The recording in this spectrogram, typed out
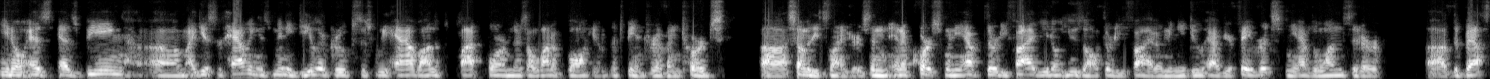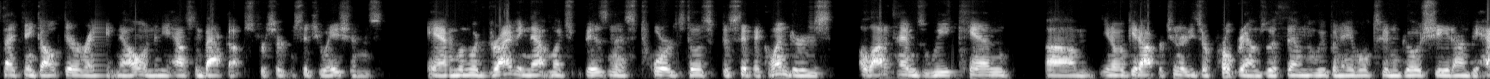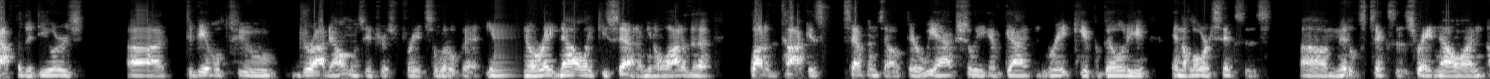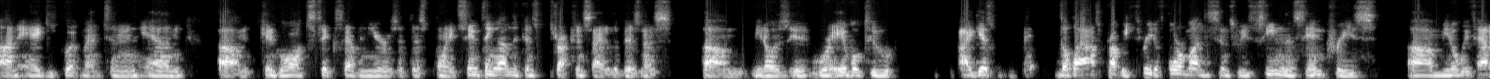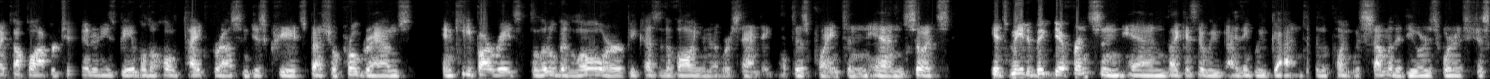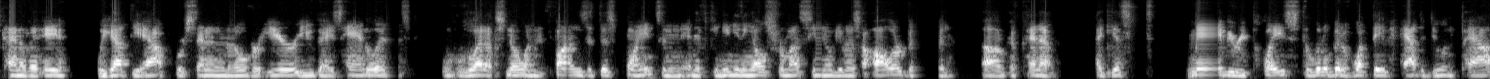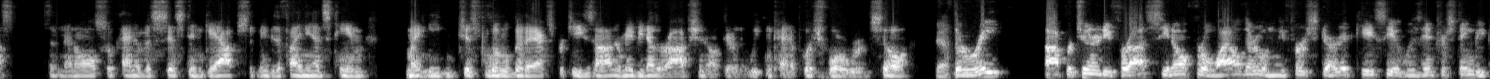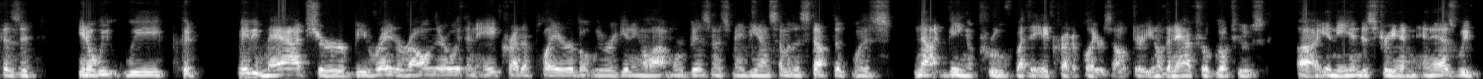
you know, as as being, um, I guess, as having as many dealer groups as we have on the platform, there's a lot of volume that's being driven towards uh, some of these lenders. And and of course, when you have 35, you don't use all 35. I mean, you do have your favorites, and you have the ones that are uh, the best, I think, out there right now, and then you have some backups for certain situations. And when we're driving that much business towards those specific lenders, a lot of times we can um, you know, get opportunities or programs with them that we've been able to negotiate on behalf of the dealers uh, to be able to draw down those interest rates a little bit. You know, right now, like you said, I mean, a lot of the a lot of the talk is sevens out there. We actually have got great capability in the lower sixes, um, middle sixes right now on on ag equipment, and and um, can go out six seven years at this point. Same thing on the construction side of the business. Um, you know, is we're able to, I guess, the last probably three to four months since we've seen this increase, um, you know, we've had a couple opportunities be able to hold tight for us and just create special programs and keep our rates a little bit lower because of the volume that we're sending at this point. And and so it's it's made a big difference. And and like I said, we I think we've gotten to the point with some of the dealers where it's just kind of a hey, we got the app, we're sending it over here, you guys handle it. Let us know when funds at this point, and, and if you need anything else from us, you know, give us a holler. But, but um, have kind of I guess, maybe replaced a little bit of what they've had to do in the past, and then also kind of assist in gaps that maybe the finance team might need just a little bit of expertise on, or maybe another option out there that we can kind of push forward. So yeah. the rate opportunity for us, you know, for a while there when we first started, Casey, it was interesting because it, you know, we we could maybe match or be right around there with an A credit player, but we were getting a lot more business maybe on some of the stuff that was not being approved by the A credit players out there, you know, the natural go tos uh, in the industry. And, and as we've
